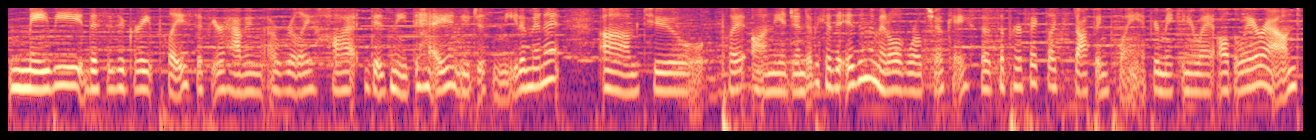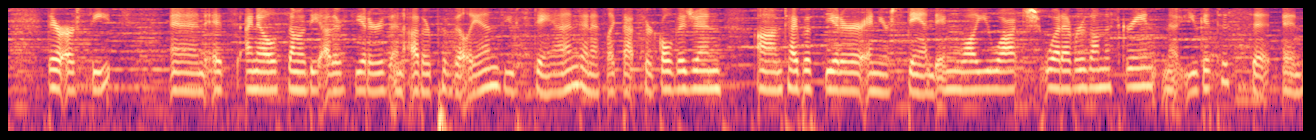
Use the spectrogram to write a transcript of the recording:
Maybe this is a great place if you're having a really hot Disney day and you just need a minute um, to put on the agenda because it is in the middle of World Showcase. So it's a perfect like stopping point if you're making your way all the way around. There are seats and it's I know some of the other theaters and other pavilions you stand and it's like that circle vision um, type of theater and you're standing while you watch whatever's on the screen. No, you get to sit in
